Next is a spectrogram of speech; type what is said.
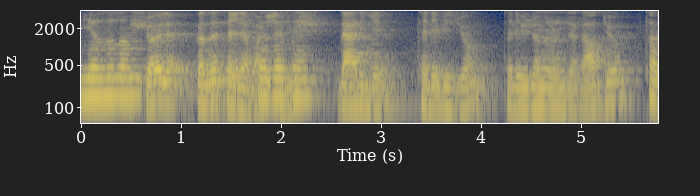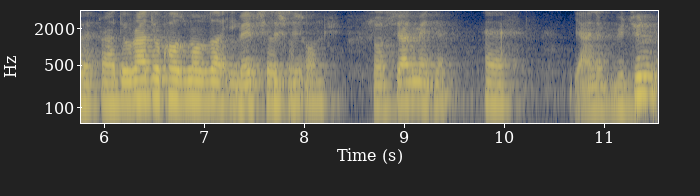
yazılım. Şöyle gazeteyle başlamış. Gazete. Dergi, televizyon, televizyondan önce radyo, Tabii radyo, Radyo Kozmos'da ilk Web çalışması sitesi. olmuş. sosyal medya. Evet. Yani bütün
